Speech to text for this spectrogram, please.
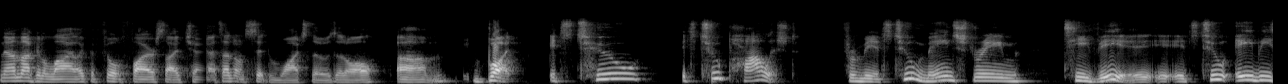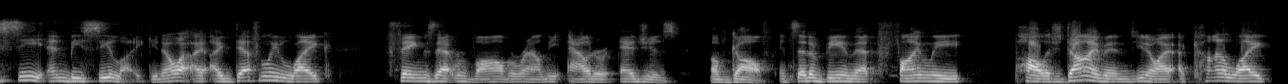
Now I'm not gonna lie, like the Phil Fireside chats, I don't sit and watch those at all. Um, but it's too it's too polished for me. It's too mainstream TV. It's too ABC, NBC like. You know, I, I definitely like things that revolve around the outer edges of golf instead of being that finely polished diamond. You know, I, I kind of like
